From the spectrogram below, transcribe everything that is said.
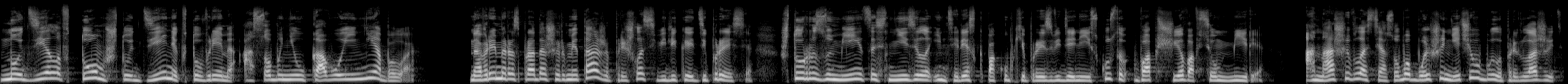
но дело в том, что денег в то время особо ни у кого и не было. На время распродаж Эрмитажа пришлась Великая депрессия, что, разумеется, снизило интерес к покупке произведений искусства вообще во всем мире. А нашей власти особо больше нечего было предложить.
